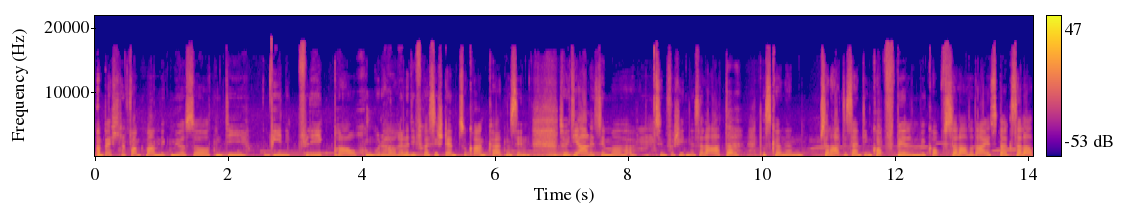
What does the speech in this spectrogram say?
Am besten fängt man an mit Gemüsesorten, die wenig Pflege brauchen oder relativ resistent zu Krankheiten sind. So ideal ist immer, sind verschiedene Salate. Das können Salate sein, die einen Kopf bilden, wie Kopfsalat oder Eisbergsalat,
